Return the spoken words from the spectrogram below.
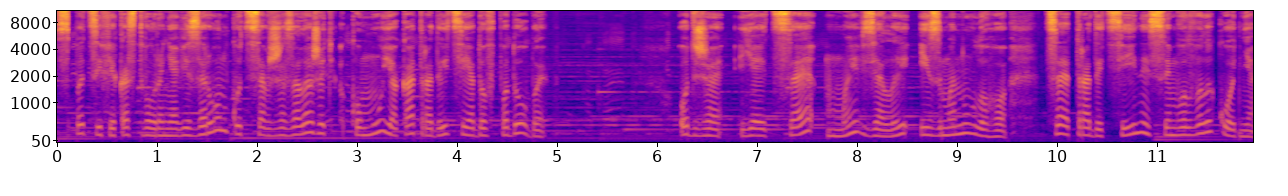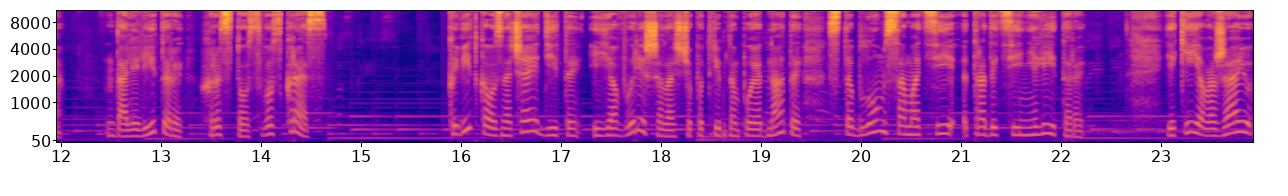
Специфіка створення візерунку це вже залежить кому яка традиція до вподоби. Отже, яйце ми взяли із минулого. Це традиційний символ Великодня. Далі літери Христос Воскрес. Квітка означає діти, і я вирішила, що потрібно поєднати стеблом саме ці традиційні літери, які я вважаю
